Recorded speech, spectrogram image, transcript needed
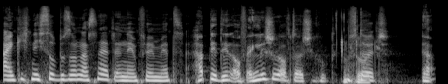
eigentlich nicht so besonders nett in dem Film jetzt. Habt ihr den auf Englisch oder auf Deutsch geguckt? Auf Auf Deutsch. Ja,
